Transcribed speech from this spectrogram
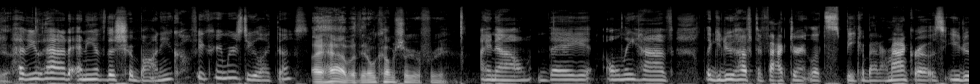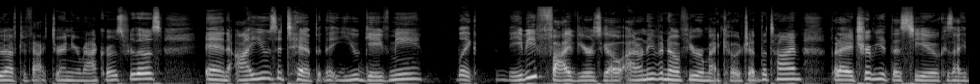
Yeah. Have you had any of the Chobani coffee creamers? Do you like those? I have, but they don't come sugar free. I know. They only have, like, you do have to factor in, let's speak about our macros. You do have to factor in your macros for those. And I use a tip that you gave me like maybe five years ago. I don't even know if you were my coach at the time, but I attribute this to you because I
